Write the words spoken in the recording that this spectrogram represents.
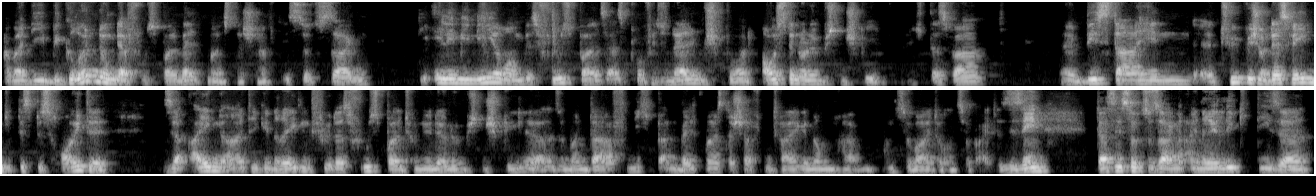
Aber die Begründung der Fußball-Weltmeisterschaft ist sozusagen die Eliminierung des Fußballs als professionellen Sport aus den Olympischen Spielen. Das war äh, bis dahin äh, typisch und deswegen gibt es bis heute diese eigenartigen Regeln für das Fußballturnier der Olympischen Spiele. Also man darf nicht an Weltmeisterschaften teilgenommen haben und so weiter und so weiter. Sie sehen, das ist sozusagen ein Relikt dieser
